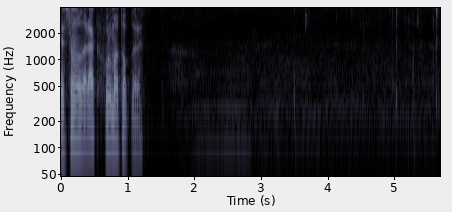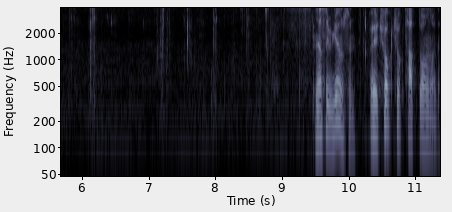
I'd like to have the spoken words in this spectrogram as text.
Ve son olarak hurma topları. Nasıl biliyor musun? Öyle çok çok tatlı olmadı.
